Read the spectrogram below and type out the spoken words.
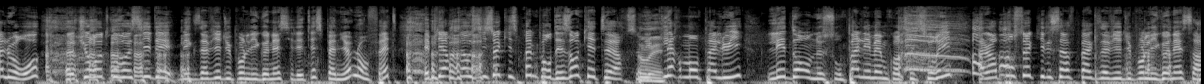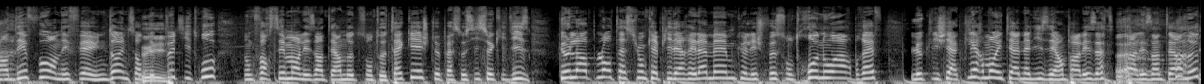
à l'Euro. Euh, tu retrouves aussi des. Mais Xavier Dupont de Ligonnès, il est espagnol en fait. Et puis t'as aussi ceux qui se prennent pour des enquêteurs. Ce Ouais. n'est clairement pas lui. Les dents ne sont pas les mêmes quand il sourit. Alors pour ceux qui ne le savent pas, Xavier Dupont de Ligonnès a un défaut, en effet, à une dent, une sorte Oui. de petit trou. Donc forcément, les internautes sont au taquet. Je te passe aussi ceux qui disent que l'implantation capillaire est la même, que les cheveux sont trop noirs. Bref, le cliché a clairement été analysé hein, par, les, par les internautes.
